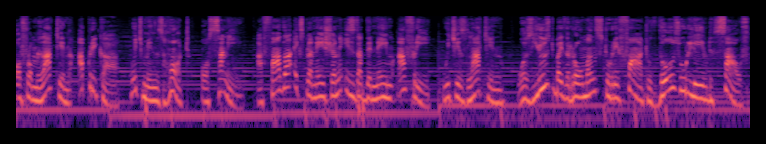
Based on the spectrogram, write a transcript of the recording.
or from Latin aprica, which means hot or sunny. A further explanation is that the name Afri, which is Latin, was used by the Romans to refer to those who lived south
